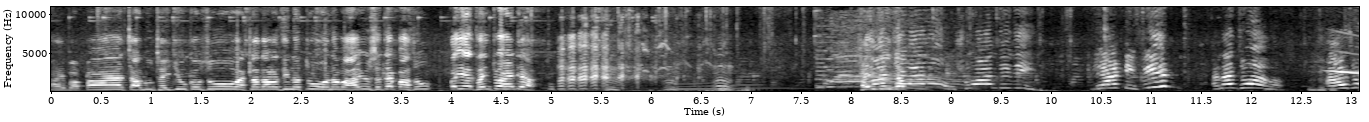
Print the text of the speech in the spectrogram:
આય બાપા ચાલુ થઈ ગયું કહું છું આટલા દાડાથી નતું અને આવ્યું છે તે પાછું. તૈયાર થઈને ચો હેડ્યા. આવજો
